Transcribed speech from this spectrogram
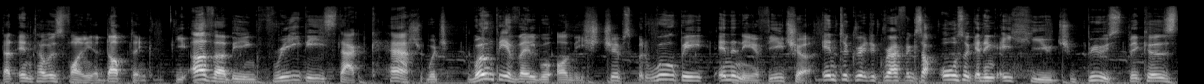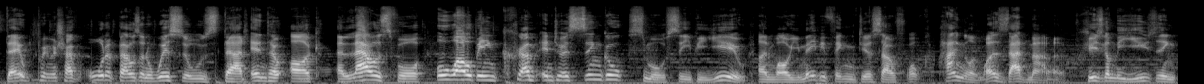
that Intel is finally adopting. The other being 3D stacked cache, which won't be available on these chips, but will be in the near future. Integrated graphics are also getting a huge boost, because they'll pretty much have all the bells and whistles that Intel Arc allows for, all while being crammed into a single small CPU. And while you may be thinking to yourself, well, hang on, what does that matter? Who's gonna be using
